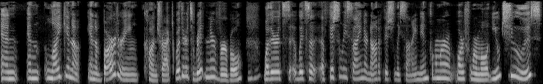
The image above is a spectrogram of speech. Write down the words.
And, and like in a, in a bartering contract, whether it's written or verbal, mm-hmm. whether it's, it's officially signed or not officially signed, informal or formal, you choose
